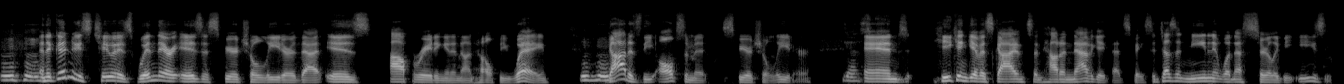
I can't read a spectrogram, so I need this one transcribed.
Mhm. And the good news too is when there is a spiritual leader that is operating in an unhealthy way, Mhm. God is the ultimate spiritual leader yes. and he can give us guidance on how to navigate that space. It doesn't mean it will necessarily be easy.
